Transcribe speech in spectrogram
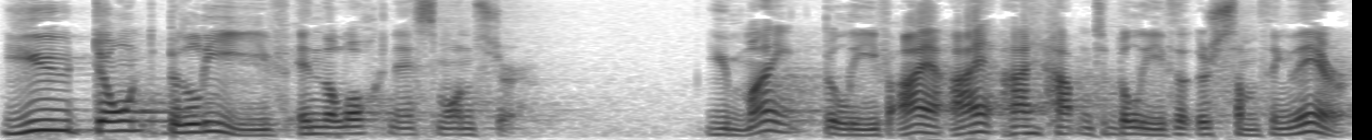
you don't believe in the Loch Ness Monster. You might believe, I, I, I happen to believe that there's something there.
